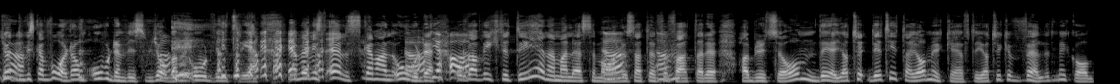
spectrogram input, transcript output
ja, vi ska vårda om orden, vi som jobbar med ord, vi tre. Ja, men visst älskar man ord. Och vad viktigt det är när man läser manus, att en författare har brytt sig om det. Jag, det tittar jag mycket efter. Jag tycker väldigt mycket om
